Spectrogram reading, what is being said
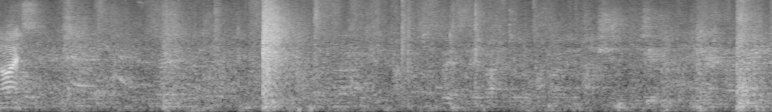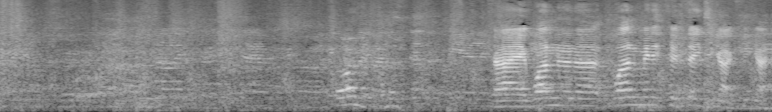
Nice. Okay, one and a, one minute fifteen to go. Keep going.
